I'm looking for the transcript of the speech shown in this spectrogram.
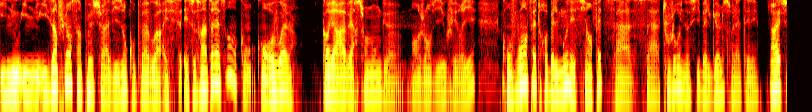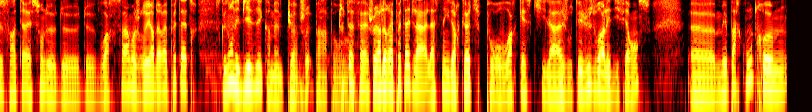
Ils, nous, ils, influencent un peu sur la vision qu'on peut avoir. Et, ce serait intéressant qu'on revoie, quand il y aura version longue euh, en janvier ou février, qu'on voit en fait Rebel Moon et si en fait ça, ça a toujours une aussi belle gueule sur la télé. Ouais, ce sera intéressant de, de, de voir ça. Moi, je regarderai peut-être. Parce que nous, on est biaisé quand même, tu vois, je, par rapport. Tout au... à fait. Je regarderai peut-être la, la, Snyder Cut pour voir qu'est-ce qu'il a ajouté, juste voir les différences. Euh, mais par contre, euh,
